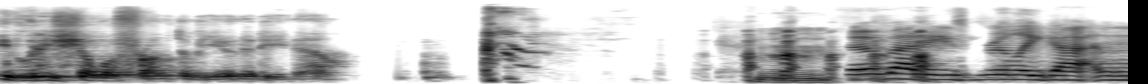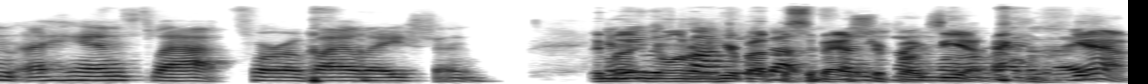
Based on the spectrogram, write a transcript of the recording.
at least show a front of unity now. Hmm. Nobody's really gotten a hand slap for a violation. They might want to hear about, about the Sebastian folks. Yeah. yeah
